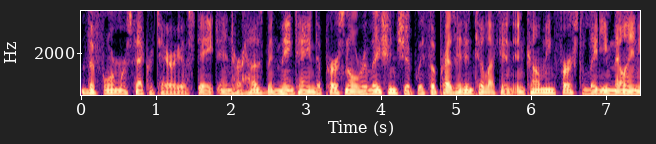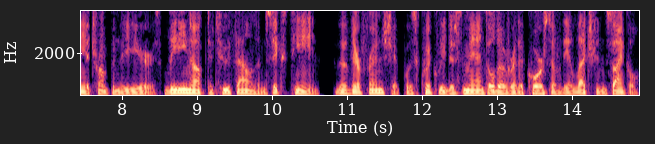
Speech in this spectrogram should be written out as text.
The former Secretary of State and her husband maintained a personal relationship with the president-elect and incoming First Lady Melania Trump in the years leading up to 2016, though their friendship was quickly dismantled over the course of the election cycle.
